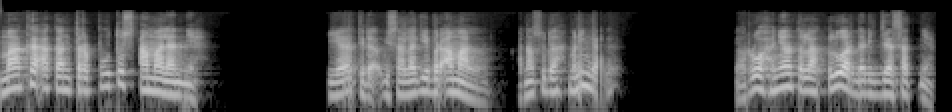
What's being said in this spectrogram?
maka akan terputus amalannya. Dia tidak bisa lagi beramal karena sudah meninggal. Ya, ruhnya telah keluar dari jasadnya.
